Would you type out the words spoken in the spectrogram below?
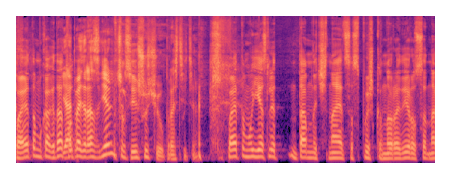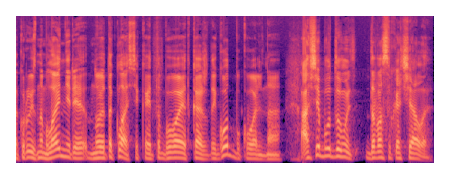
Поэтому, когда Я тут- опять разнервничался и шучу, простите. Поэтому, если там начинается вспышка норовируса на круизном лайнере, ну, это классика. Это бывает каждый год буквально. А все будут думать, да вас укачало.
